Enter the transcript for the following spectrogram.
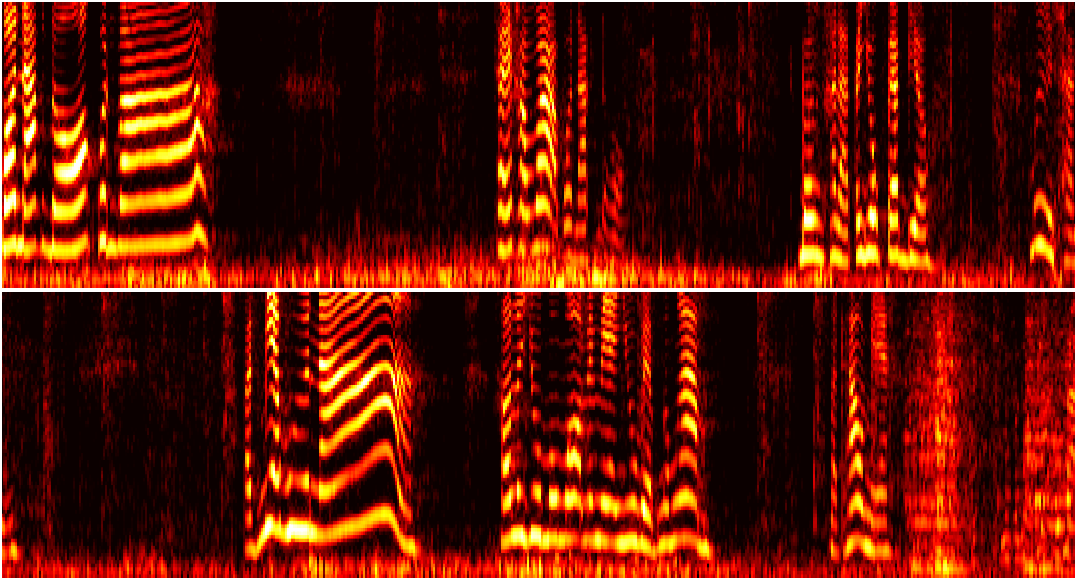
บ่นักดอกคนว่า ใช้คำว่าบ่นักดอก เบิ่งขนาดประโยคแป๊บเดียว มือฉัน ปัดเมียผู้นนะ เขาเลยอยู่มอมอแม่แม่ๆอยู่แบบงามๆบัดเท่าแม่มันก็มาขึ้นปุ๊ดได้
